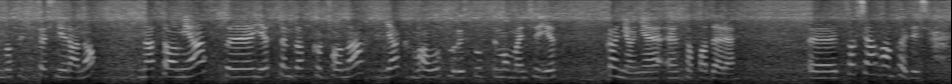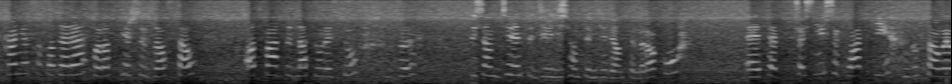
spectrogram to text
dosyć wcześnie rano. Natomiast e, jestem zaskoczona, jak mało turystów w tym momencie jest w kanionie Sapadere. Co chciałam Wam powiedzieć? Kanion Sapadere po raz pierwszy został otwarty dla turystów w 1999 roku. E, Te wcześniejsze kładki zostały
